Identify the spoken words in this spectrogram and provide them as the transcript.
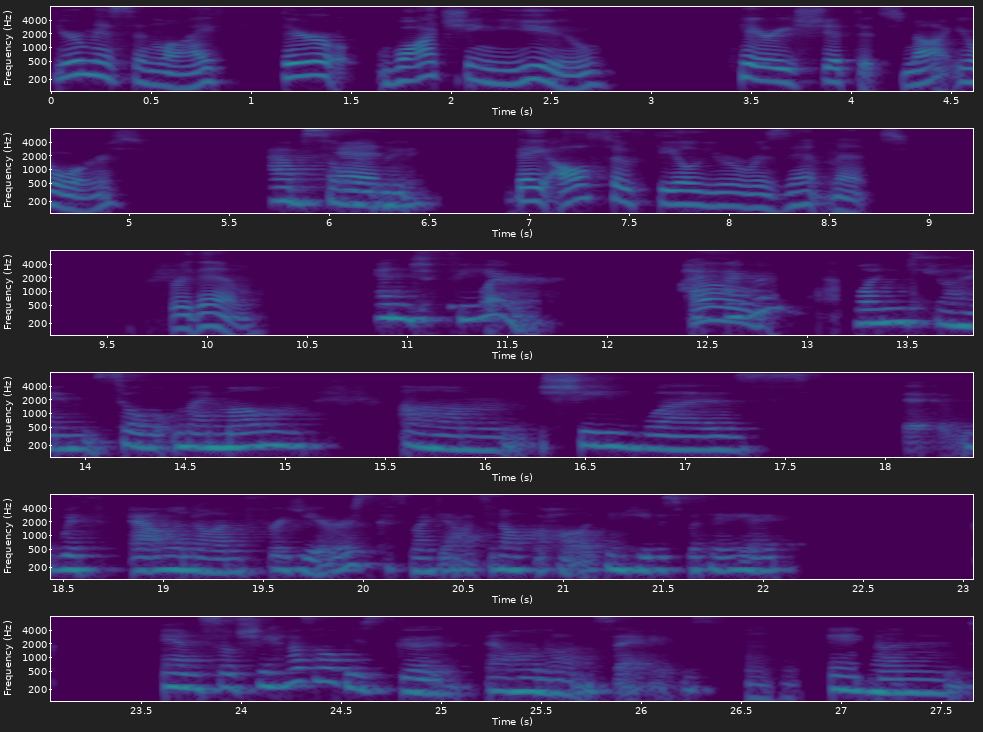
You're missing life. They're watching you carry shit that's not yours. Absolutely they also feel your resentment for them and fear. Oh, I, I remember one time. So my mom, um, she was uh, with Al-Anon for years because my dad's an alcoholic and he was with AA. And so she has all these good Al-Anon sayings mm-hmm. and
